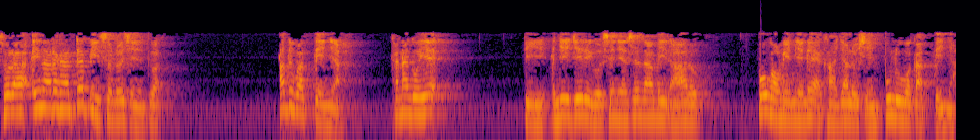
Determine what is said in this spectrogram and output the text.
ဆိုတာအိမ်သာတစ်ခါတက်ပြီဆိုလို့ရှိရင် तू ကအတုပတင်ညာခန္ဓာကိုယ်ရဲ့ဒီအငြိကြေးတွေကိုဆင်ញင်စဉ်းစားမိတာတို့ပိုးကောင်တွေမြင်တဲ့အခါကျလို့ရှိရင်ပုလူဝကတင်ညာ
